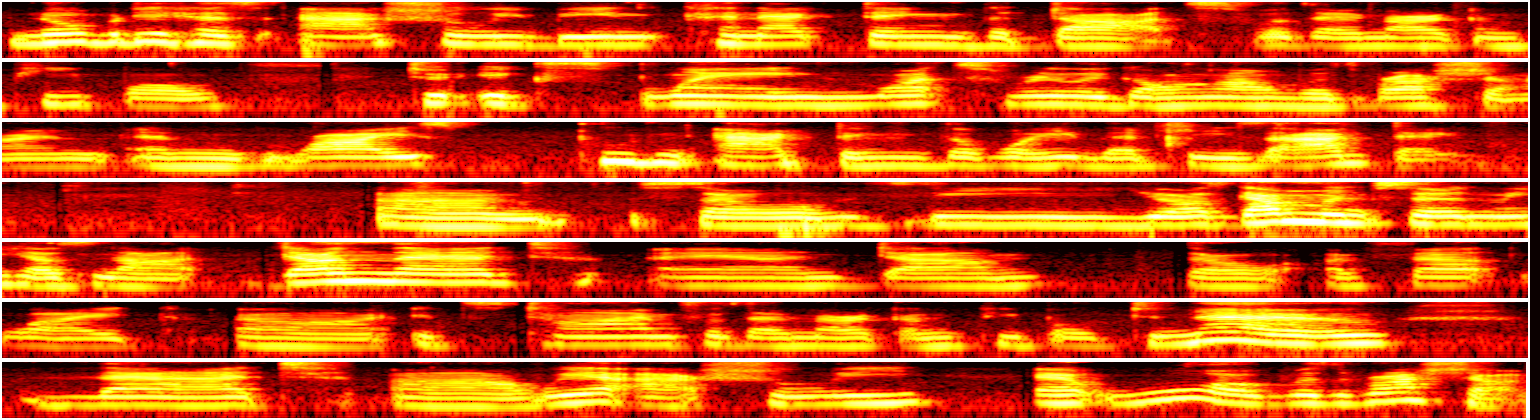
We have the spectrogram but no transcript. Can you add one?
Nobody has actually been connecting the dots for the American people to explain what's really going on with Russia and, and why is Putin acting the way that he's acting. Um, so the US government certainly has not done that. And um, so I felt like uh, it's time for the American people to know that uh, we are actually at war with Russia,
